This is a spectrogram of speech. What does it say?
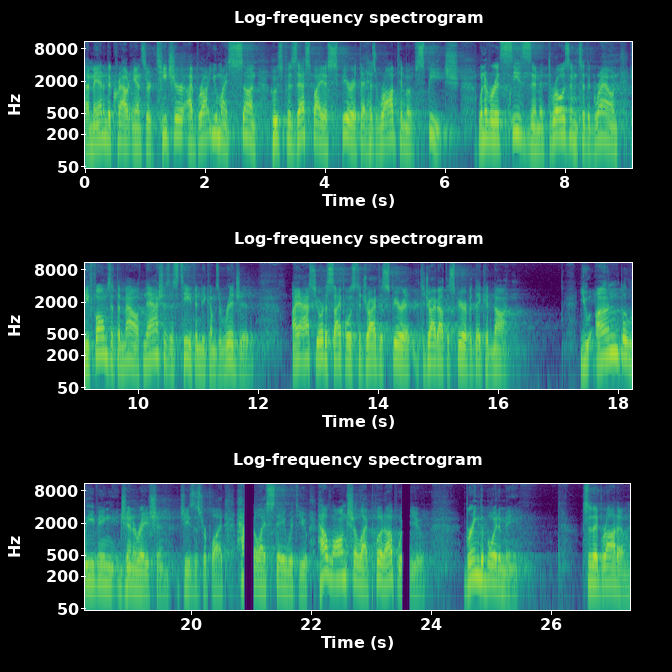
A man in the crowd answered, Teacher, I brought you my son, who's possessed by a spirit that has robbed him of speech. Whenever it seizes him, it throws him to the ground. He foams at the mouth, gnashes his teeth, and becomes rigid. I asked your disciples to drive the spirit, to drive out the spirit, but they could not. You unbelieving generation, Jesus replied, How shall I stay with you? How long shall I put up with you? Bring the boy to me. So they brought him.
